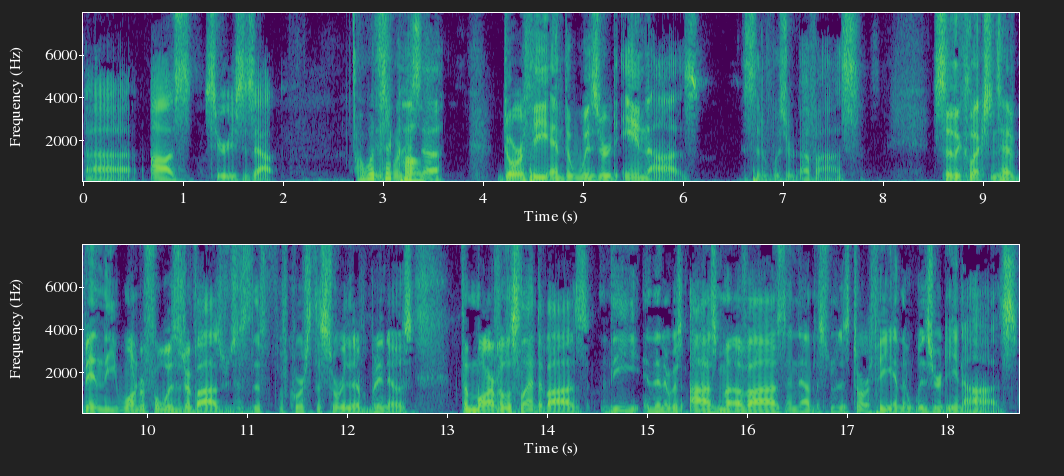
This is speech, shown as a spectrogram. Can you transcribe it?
uh, Oz series is out. Oh, what's this that one called? is uh, Dorothy and the Wizard in Oz instead of Wizard of Oz. So the collections have been the Wonderful Wizard of Oz, which is the, of course the story that everybody knows, the Marvelous Land of Oz, the and then it was Ozma of Oz, and now this one is Dorothy and the Wizard in Oz,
